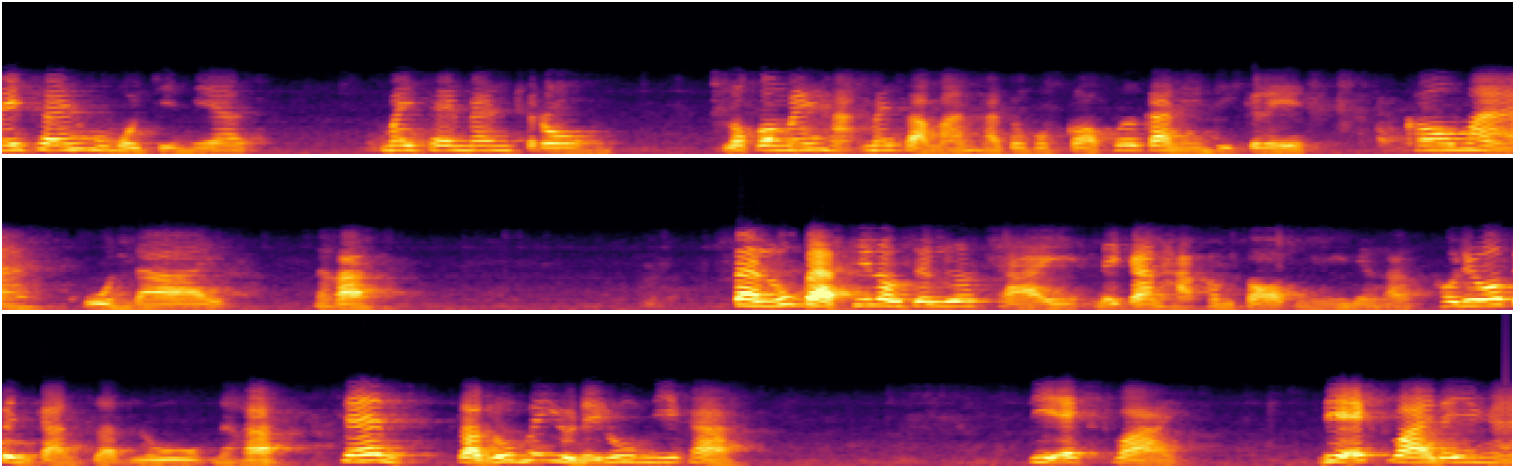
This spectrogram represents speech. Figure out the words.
ไม่ใช่โฮโมจีเนียสไม่ใช่แม่นตรง แล้วก็ไม่หาไม่สามารถหาตัวประกอบเพื่อการอินทิเกรตเข้ามาคูณได้นะคะ แต่รูปแบบที่เราจะเลือกใช้ในการหาคำตอบนี้เนี่ยค่ะเขาเรียกว่าเป็นการจัดรูปนะคะ เช่น จัดรูปให้อยู่ในรูปนี้ค่ะ dxy dxy ได้ยังไง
